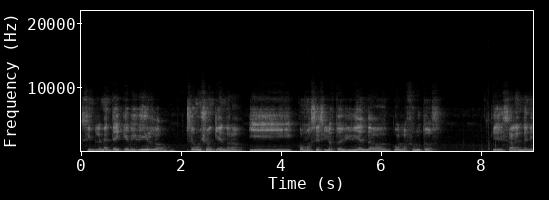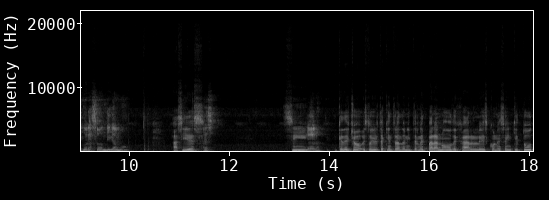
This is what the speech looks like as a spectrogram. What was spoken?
simplemente hay que vivirlo según yo entiendo, ¿no? ¿Y cómo sé si lo estoy viviendo? Por los frutos que salen de mi corazón, digamos. Así es. Sí, que de hecho estoy ahorita aquí entrando en internet para no dejarles con esa inquietud.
